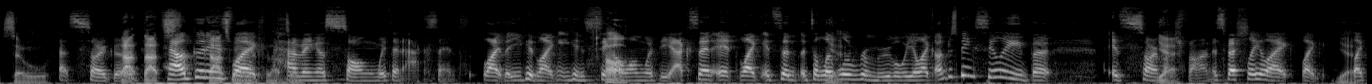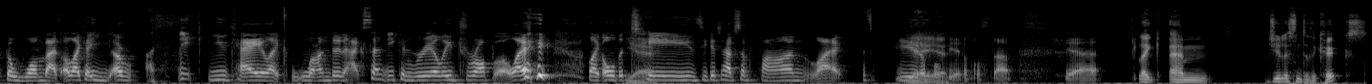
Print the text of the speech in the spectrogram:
So That's so good. That- that's- How good that's is why I went like that song. having a song with an accent, like that you can like you can sing Oh. along with the accent. It like it's a it's a level Yeah. of removal where you're like I'm just being silly, but it's so Yeah. much fun, especially like like Yeah. like the wombats or like a, a, a thick UK like London accent. You can really drop like like all the Yeah. T's. You get to have some fun. Like it's beautiful, beautiful stuff. Yeah. like um, do you listen to the Kooks?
